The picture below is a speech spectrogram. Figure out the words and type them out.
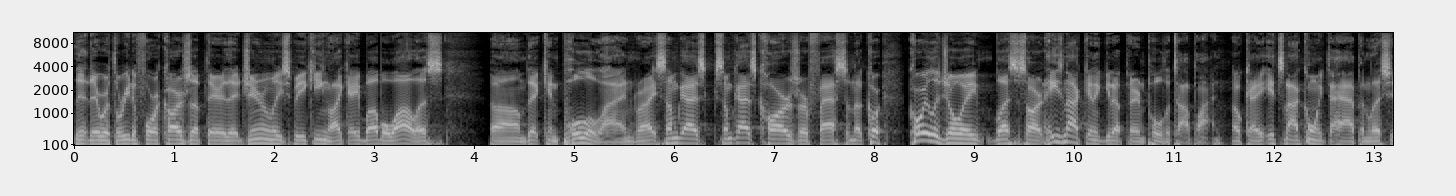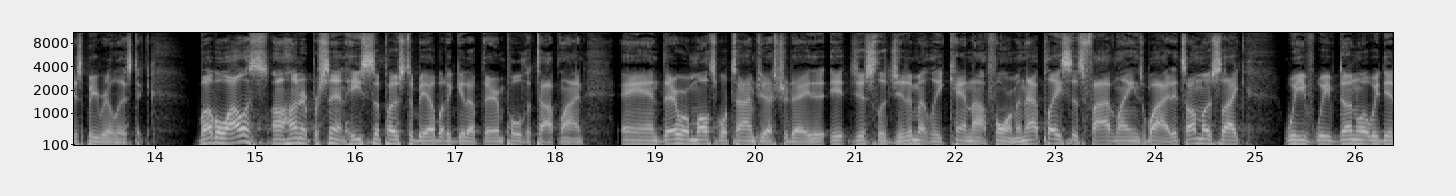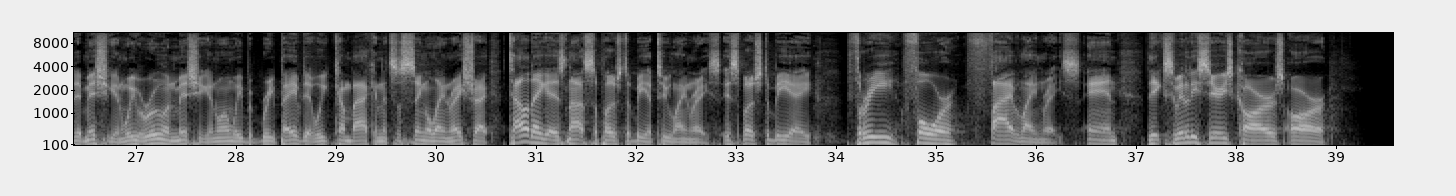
that there were three to four cars up there that, generally speaking, like a Bubba Wallace, um, that can pull a line. Right? Some guys, some guys' cars are fast enough. Cor- Corey LaJoie, bless his heart, he's not going to get up there and pull the top line. Okay, it's not going to happen. Let's just be realistic. Bubba Wallace, 100%. He's supposed to be able to get up there and pull the top line. And there were multiple times yesterday that it just legitimately cannot form. And that place is five lanes wide. It's almost like we've we've done what we did at Michigan. We ruined Michigan when we repaved it. We come back and it's a single lane racetrack. Talladega is not supposed to be a two lane race. It's supposed to be a three, four, five lane race. And the Xfinity Series cars are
